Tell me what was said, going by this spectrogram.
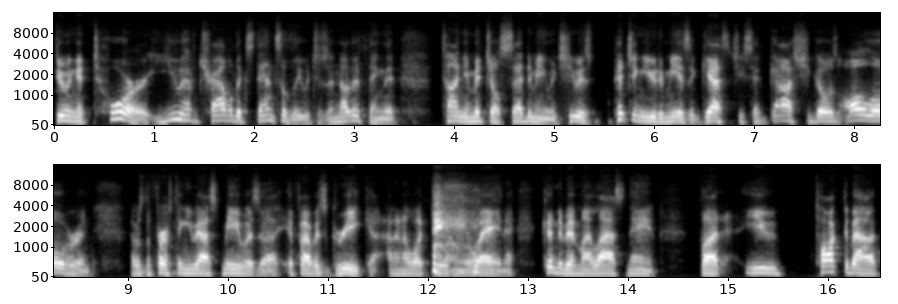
doing a tour, you have traveled extensively, which is another thing that Tanya Mitchell said to me when she was pitching you to me as a guest. She said, "Gosh, she goes all over." And that was the first thing you asked me was uh, if I was Greek. I don't know what gave me away, and it couldn't have been my last name. But you talked about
